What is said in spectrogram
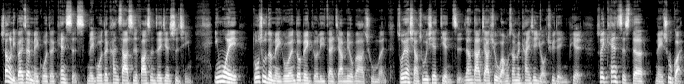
上个礼拜在美国的 Kansas，美国的堪萨斯发生这件事情。因为多数的美国人都被隔离在家，没有办法出门，所以要想出一些点子，让大家去网络上面看一些有趣的影片。所以 Kansas 的美术馆。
